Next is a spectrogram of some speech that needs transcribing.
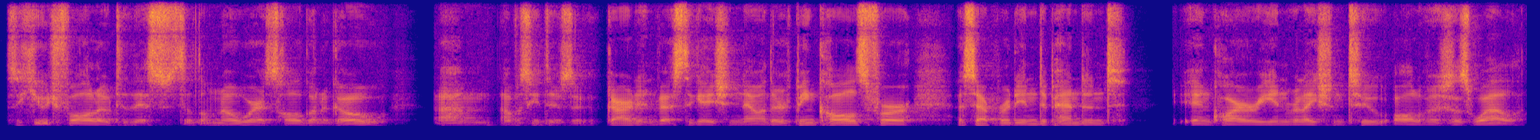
it's a huge fallout to this. Still don't know where it's all going to go. Um, obviously, there's a guard investigation now, and there's been calls for a separate independent inquiry in relation to all of it as well.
